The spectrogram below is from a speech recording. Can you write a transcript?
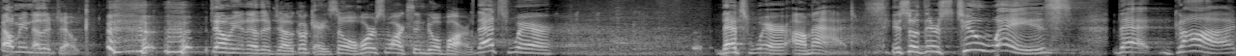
Tell me another joke. Tell me another joke. Okay, so a horse walks into a bar. That's where that's where I'm at. And so there's two ways that God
